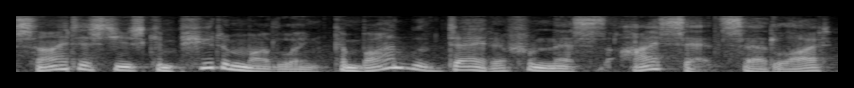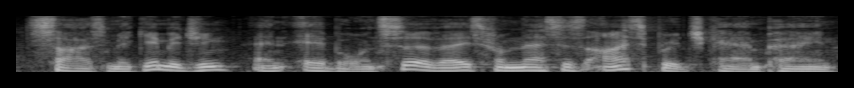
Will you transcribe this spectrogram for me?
scientists use computer modelling combined with data from NASA's ICESat satellite, seismic imaging, and airborne surveys from NASA's IceBridge campaign.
